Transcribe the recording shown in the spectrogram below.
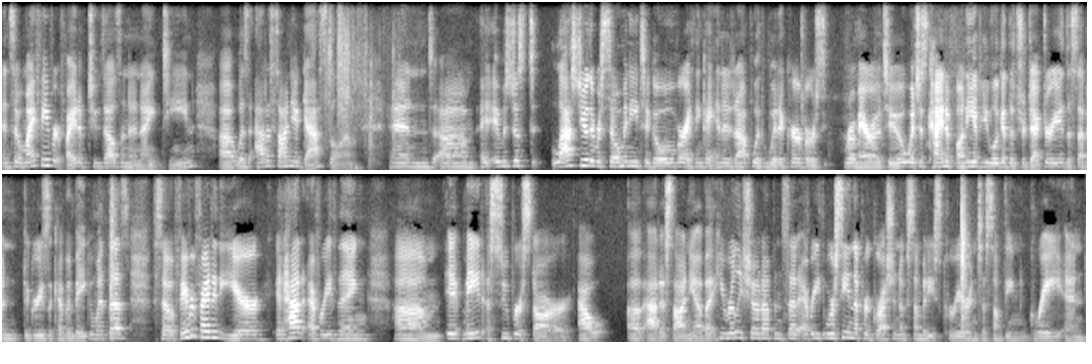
And so my favorite fight of 2019 uh, was Adesanya Gastelum. And um, it, it, was just, last year there were so many to go over. I think I ended up with Whittaker versus Romero too, which is kind of funny if you look at the trajectory, the seven degrees of Kevin Bacon with this. So favorite fight of the year. It had everything. Um, it made a superstar out of Adesanya, but he really showed up and said every we're seeing the progression of somebody's career into something great and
